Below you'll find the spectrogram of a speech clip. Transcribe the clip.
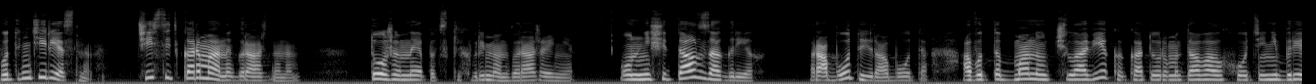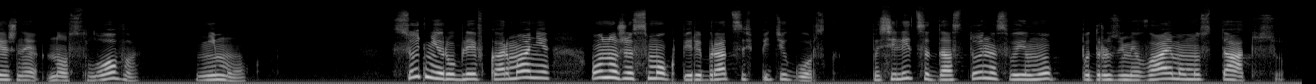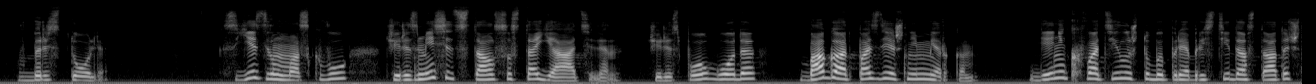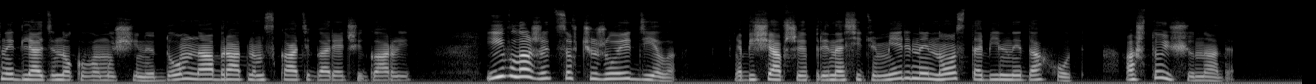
Вот интересно, чистить карманы гражданам – тоже неповских времен выражения. Он не считал за грех, работа и работа, а вот обмануть человека, которому давал хоть и небрежное, но слово, не мог. Сотни рублей в кармане он уже смог перебраться в Пятигорск, поселиться достойно своему подразумеваемому статусу в Бристоле. Съездил в Москву, через месяц стал состоятелен – Через полгода богат по здешним меркам. Денег хватило, чтобы приобрести достаточный для одинокого мужчины дом на обратном скате горячей горы и вложиться в чужое дело, обещавшее приносить умеренный, но стабильный доход. А что еще надо?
